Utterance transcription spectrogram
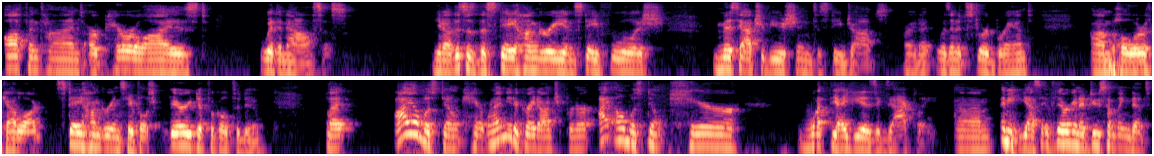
oftentimes are paralyzed with analysis. You know, this is the stay hungry and stay foolish misattribution to Steve Jobs, right? Wasn't it Stewart Brand, um, the Whole Earth catalog? Stay hungry and stay foolish. Very difficult to do. But I almost don't care. When I meet a great entrepreneur, I almost don't care what the idea is exactly. Um, I mean, yes, if they're going to do something that's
